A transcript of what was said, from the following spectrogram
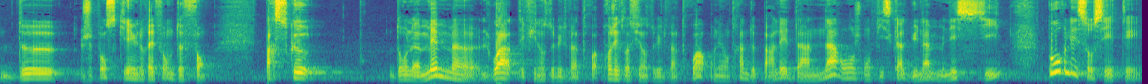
de, je pense qu'il y a une réforme de fond. Parce que dans la même euh, loi des finances 2023, projet de loi des finances 2023, on est en train de parler d'un arrangement fiscal, d'une amnistie pour les sociétés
